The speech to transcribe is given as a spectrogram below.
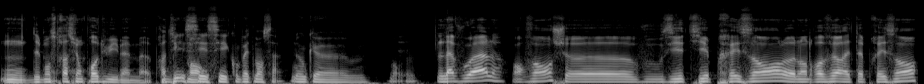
Mmh, démonstration produit même, pratiquement. C'est complètement ça. Donc la voile, en revanche, euh, vous y étiez présent, Land Rover était présent.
